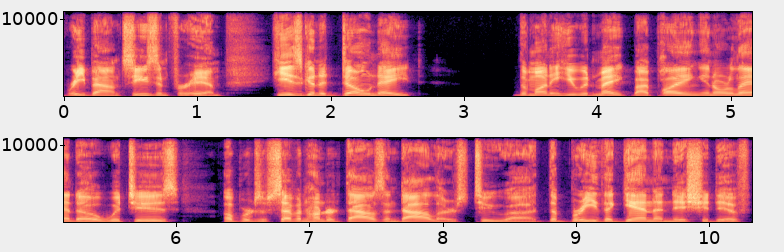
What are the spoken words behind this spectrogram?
rebound season for him. He is going to donate the money he would make by playing in Orlando, which is upwards of seven hundred thousand dollars to uh, the Breathe Again initiative,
